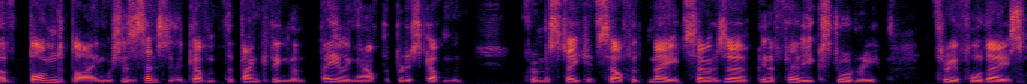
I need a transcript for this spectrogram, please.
of bond buying, which is essentially the government, the Bank of England bailing out the British government for a mistake itself had made. So it's a, been a fairly extraordinary three or four days.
